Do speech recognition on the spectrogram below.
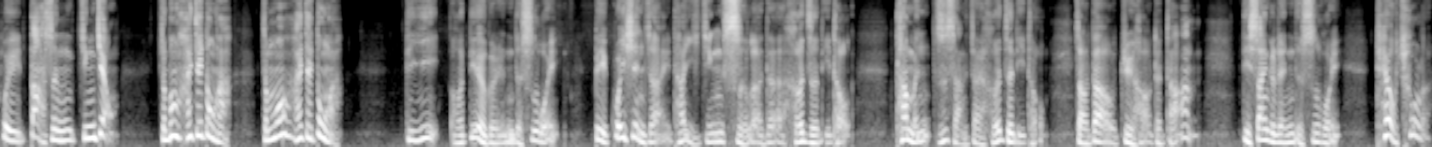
会大声惊叫。”怎么还在动啊？怎么还在动啊？第一和第二个人的思维被归陷在他已经死了的盒子里头，他们只想在盒子里头找到最好的答案。第三个人的思维跳出了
